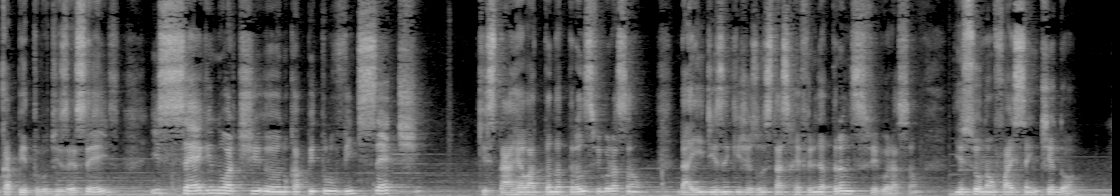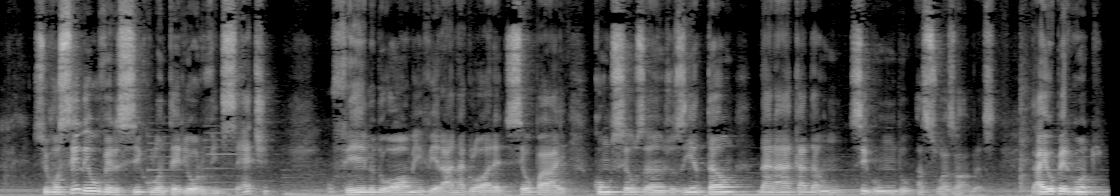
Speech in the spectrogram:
do capítulo 16 e segue no, artigo, eh, no capítulo 27, que está relatando a transfiguração. Daí dizem que Jesus está se referindo à transfiguração. Isso não faz sentido. Ó. Se você ler o versículo anterior, o 27, o filho do homem virá na glória de seu Pai com seus anjos e então dará a cada um segundo as suas obras. Aí eu pergunto:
